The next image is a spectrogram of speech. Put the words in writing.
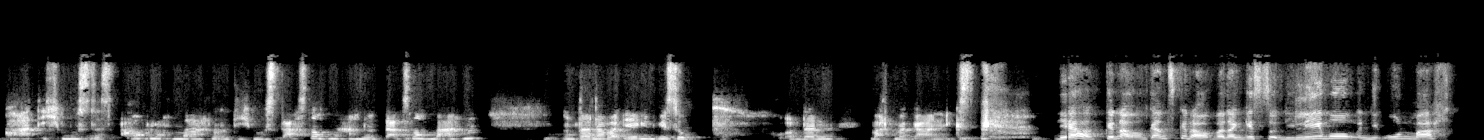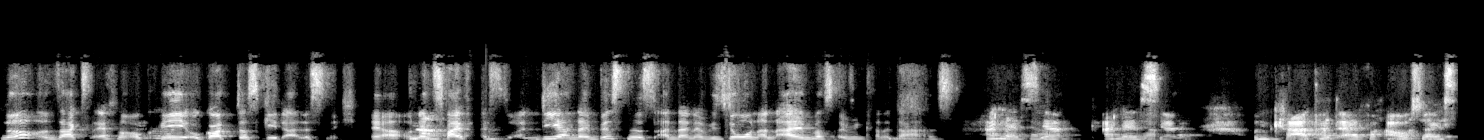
Gott, ich muss das auch noch machen und ich muss das noch machen und das noch machen. Und dann aber irgendwie so, pff, und dann macht man gar nichts. Ja, genau, ganz genau. Weil dann gehst du in die Lähmung, in die Ohnmacht, ne? Und sagst erstmal, okay, oh Gott, das geht alles nicht. Ja. Und ja. dann zweifelst du an dir, an deinem Business, an deiner Vision, an allem, was irgendwie gerade da ist. Alles, ja. ja alles, ja. ja. Und gerade halt einfach auch so als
